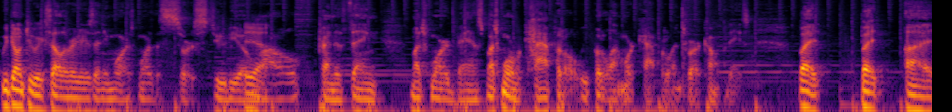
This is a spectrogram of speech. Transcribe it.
We don't do accelerators anymore. It's more this sort of studio yeah. model kind of thing. Much more advanced. Much more capital. We put a lot more capital into our companies, but but uh,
